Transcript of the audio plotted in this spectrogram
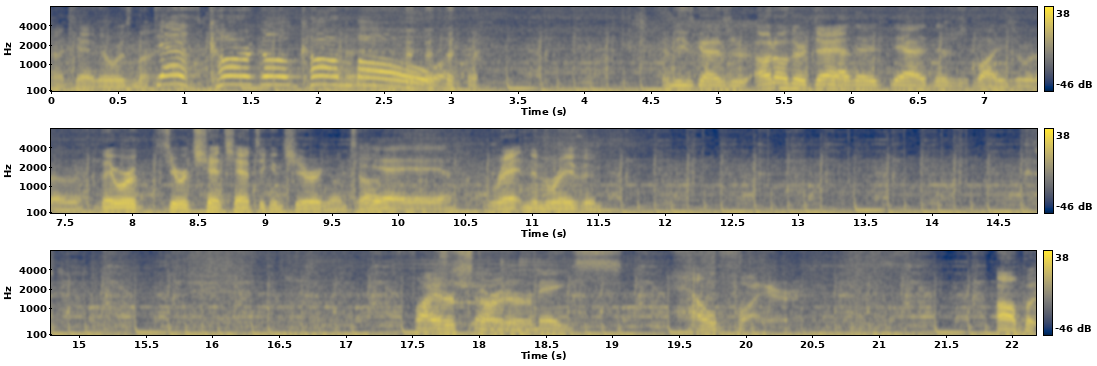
Okay, there was not. Death cargo combo. And these guys are. Oh no, they're yeah, dead. they're yeah, they're just bodies or whatever. they were. They were chan- chanting and cheering on top. Yeah, yeah, yeah. Ranting and raving. Fire starter. mace. Hellfire. Oh, but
